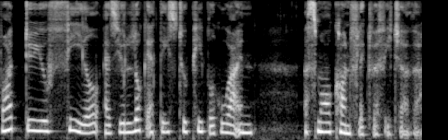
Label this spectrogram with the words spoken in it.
what do you feel as you look at these two people who are in a small conflict with each other?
